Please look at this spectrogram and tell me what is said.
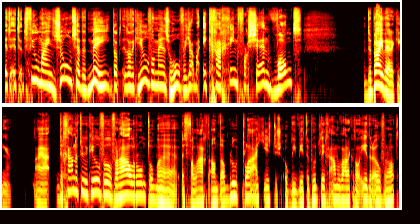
het, het, het viel mij zo ontzettend mee dat, dat ik heel veel mensen hoor van ja, maar ik ga geen vaccin, want de bijwerkingen. Nou ja, er gaan natuurlijk heel veel verhalen rondom eh, het verlaagd aantal bloedplaatjes. Dus ook die witte bloedlichamen waar ik het al eerder over had.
